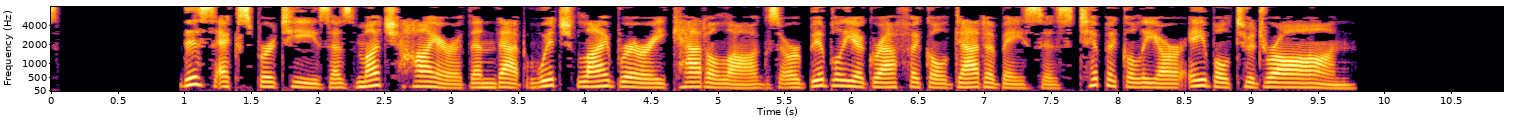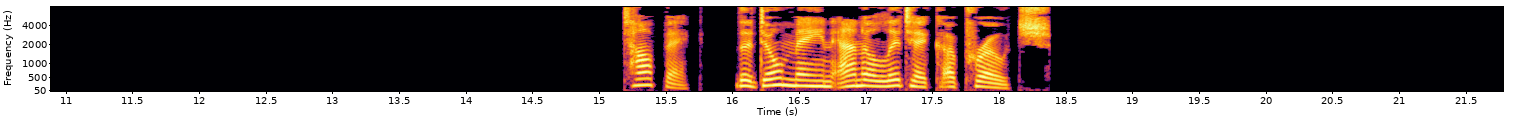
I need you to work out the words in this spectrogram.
This expertise is much higher than that which library catalogues or bibliographical databases typically are able to draw on. The domain analytic approach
